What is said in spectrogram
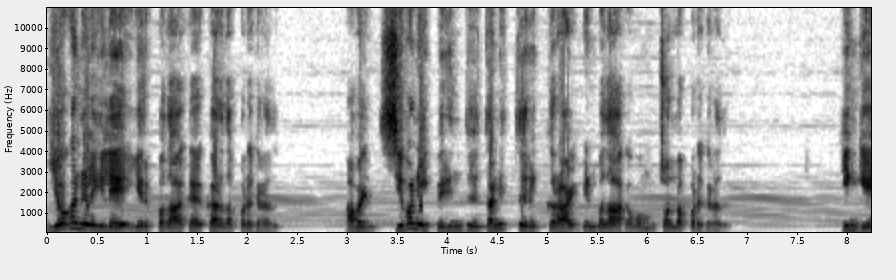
யோக நிலையிலே இருப்பதாக கருதப்படுகிறது. அவள் சிவனை பிரிந்து தனித்து இருக்கிறாள் என்பதாகவும் சொல்லப்படுகிறது. இங்கே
